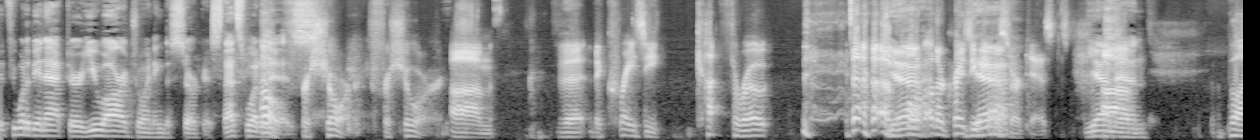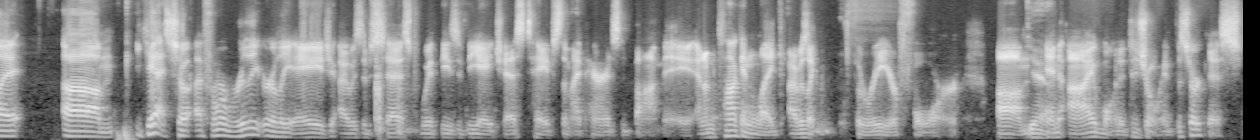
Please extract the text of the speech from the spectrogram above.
If you want to be an actor, you are joining the circus. That's what oh, it is. for sure, for sure. Um, the the crazy cutthroat, full Yeah. of other crazy Yeah. people circus. Yeah, Um, man. But um, yeah, so uh, from a really early age, I was obsessed with these VHS tapes that my parents had bought me, and I'm talking like I was like three or four, um, Yeah. and I wanted to join the circus.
